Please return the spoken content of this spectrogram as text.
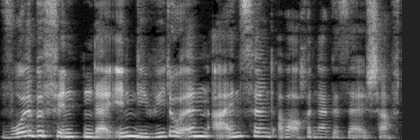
Wohlbefinden der Individuen einzeln, aber auch in der Gesellschaft.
